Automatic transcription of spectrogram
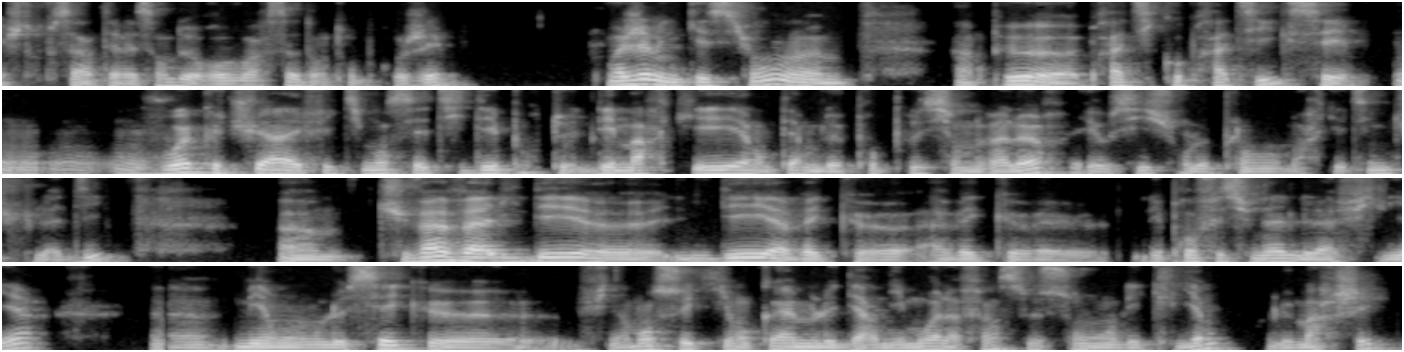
Et je trouve ça intéressant de revoir ça dans ton projet. Moi, j'avais une question euh, un peu pratico-pratique. C'est, on, voit que tu as effectivement cette idée pour te démarquer en termes de proposition de valeur et aussi sur le plan marketing, tu l'as dit. Euh, tu vas valider euh, l'idée avec, euh, avec les professionnels de la filière, mais on le sait que finalement, ceux qui ont quand même le dernier mot à la fin, ce sont les clients, le marché.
